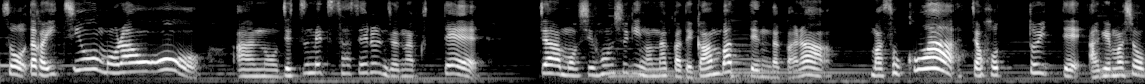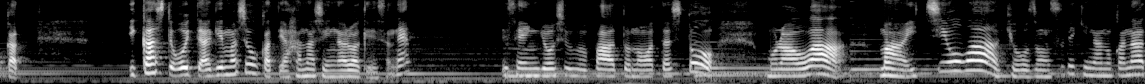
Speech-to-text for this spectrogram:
そうだから一応モラオをあの絶滅させるんじゃなくてじゃあもう資本主義の中で頑張ってんだからまあそこはじゃあほっといてあげましょうか。生かしておいてあげましょうかっていう話になるわけですよね。で専業主婦パートの私とモラオはまあ一応は共存すべきなのかな。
